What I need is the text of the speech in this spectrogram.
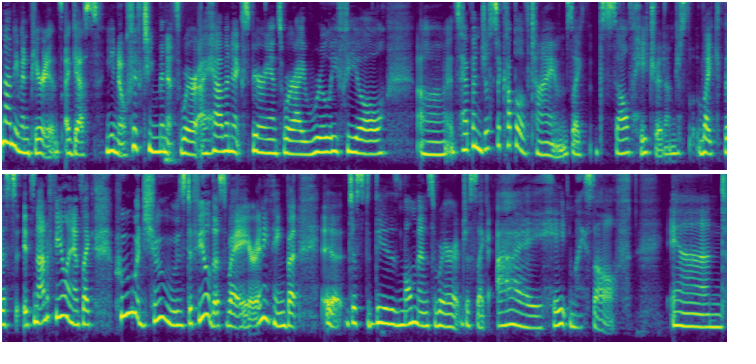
not even periods, I guess, you know, 15 minutes where I have an experience where I really feel uh, it's happened just a couple of times, like self hatred. I'm just like this. It's not a feeling. It's like who would choose to feel this way or anything, but uh, just these moments where just like I hate myself, and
